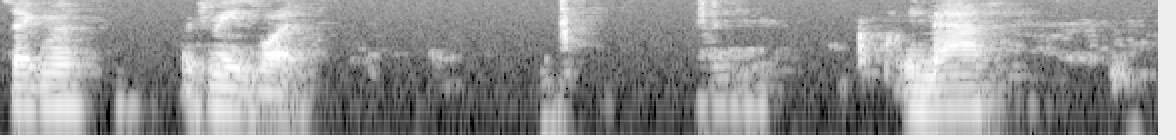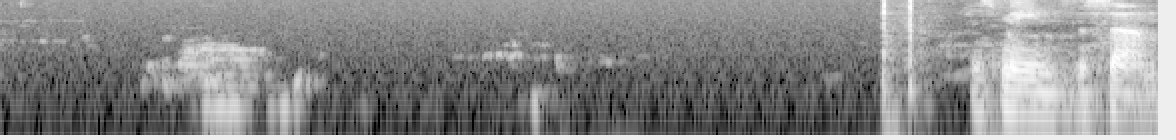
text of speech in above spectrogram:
Sigma, which means what? In math? Just means the sum.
